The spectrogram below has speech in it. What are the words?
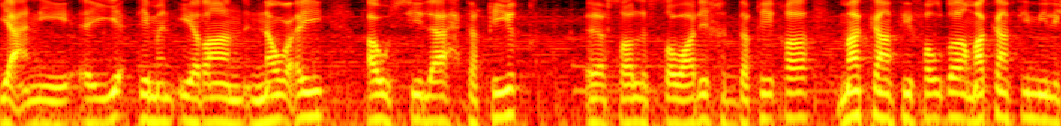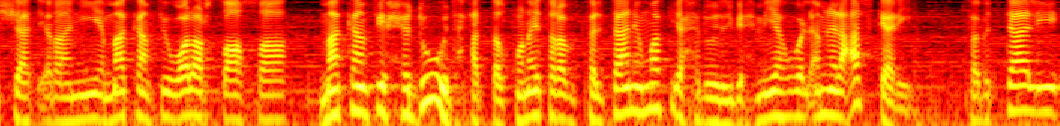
يعني يأتي من إيران نوعي أو سلاح دقيق. صار للصواريخ الدقيقة. ما كان في فوضى ما كان في ميليشيات إيرانية ما كان في ولا رصاصة ما كان في حدود حتى القنيطرة. بفلتانة وما فيها حدود اللي بيحميها هو الأمن العسكري. فبالتالي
